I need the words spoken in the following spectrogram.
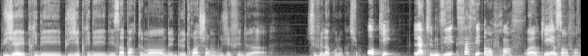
Puis j'ai pris des puis j'ai pris des, des, appartements de deux trois chambres où j'ai fait de la j'ai fait de la colocation. OK. Là tu me dis ça c'est en France. Voilà, ça c'est en France.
